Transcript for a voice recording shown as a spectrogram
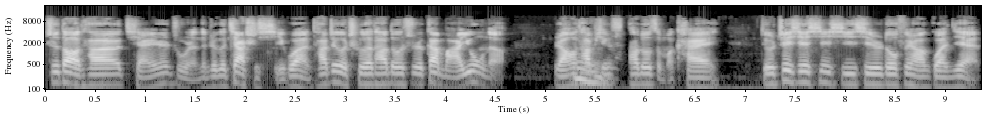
知道他前一任主人的这个驾驶习惯，他这个车他都是干嘛用的，然后他平时他都怎么开。就这些信息其实都非常关键，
